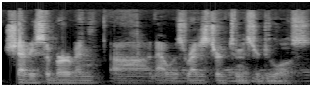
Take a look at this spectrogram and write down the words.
Chevy Suburban uh, that was registered to Mr. Dulos.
